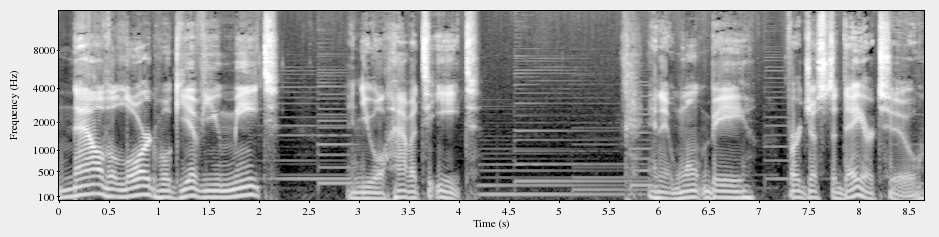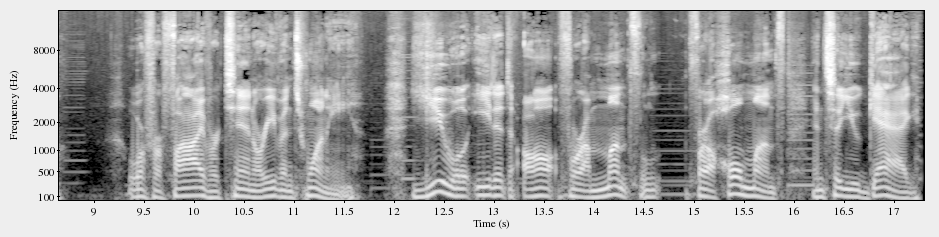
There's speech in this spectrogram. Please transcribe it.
Now the Lord will give you meat, and you will have it to eat. And it won't be for just a day or two, or for five or ten or even twenty. You will eat it all for a month for a whole month until you gag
